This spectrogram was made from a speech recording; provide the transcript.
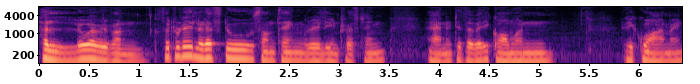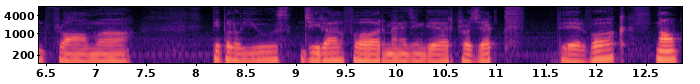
Hello everyone. So today let us do something really interesting and it is a very common requirement from uh, people who use Jira for managing their projects, their work. Now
